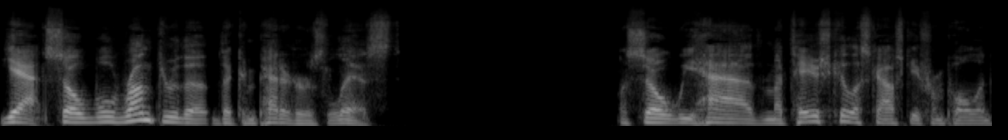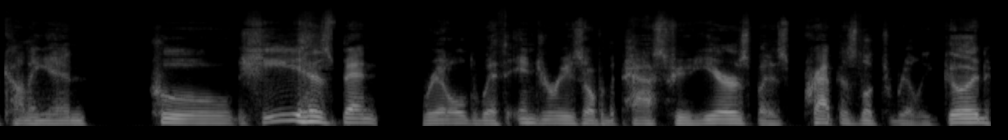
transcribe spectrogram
Yeah, so we'll run through the the competitors list. So we have Mateusz Kieliszkowski from Poland coming in, who he has been riddled with injuries over the past few years, but his prep has looked really good.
